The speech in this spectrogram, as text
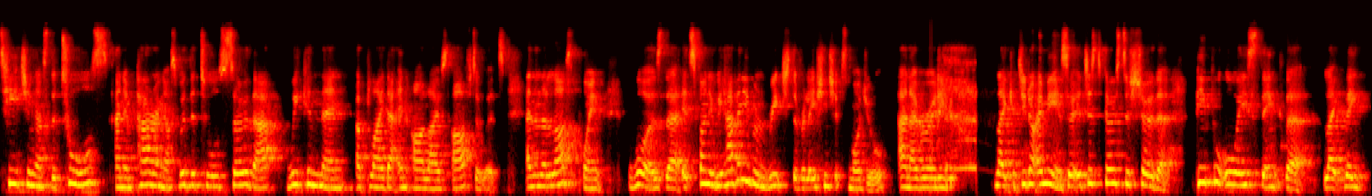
teaching us the tools and empowering us with the tools so that we can then apply that in our lives afterwards. And then the last point was that it's funny, we haven't even reached the relationships module, and I've already. like do you know what i mean so it just goes to show that people always think that like they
